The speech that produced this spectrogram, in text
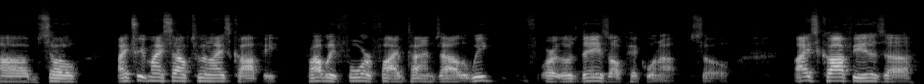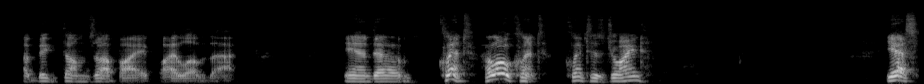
Um, so I treat myself to an iced coffee probably four or five times out of the week or those days I'll pick one up. So iced coffee is a, a big thumbs up. I, I love that. And um, Clint, hello, Clint. Clint has joined. Yes.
